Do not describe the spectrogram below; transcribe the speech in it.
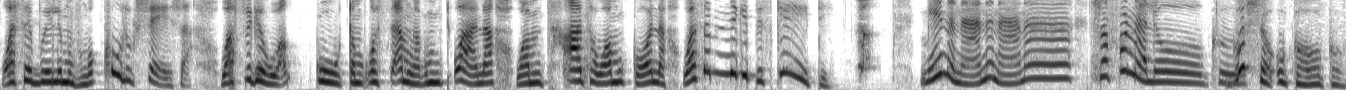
wasebuyela emuva ngokukhulu kusheshsha. Wafike waguqa mkosami ngakumntwana, wamthatha wamgona, wasemnika ibhiskiti. Mina nana nana hlafuna lokhu. Kusho ugogo,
